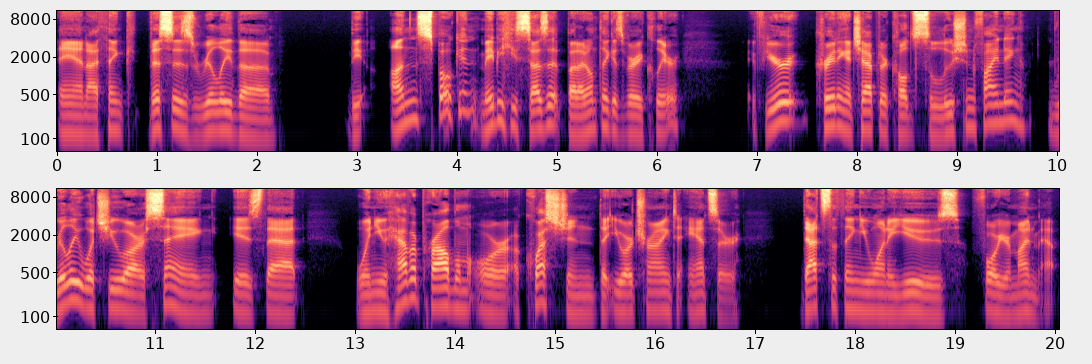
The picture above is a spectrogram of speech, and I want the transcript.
and I think this is really the the unspoken. Maybe he says it, but I don't think it's very clear. If you're creating a chapter called solution finding, really what you are saying is that when you have a problem or a question that you are trying to answer, that's the thing you want to use for your mind map.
